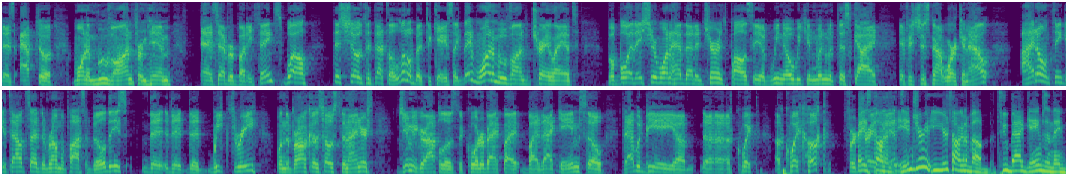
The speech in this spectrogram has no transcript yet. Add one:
as apt to want to move on from him as everybody thinks. Well, this shows that that's a little bit the case. Like they want to move on to Trey Lance. But boy, they sure want to have that insurance policy of we know we can win with this guy if it's just not working out. I don't think it's outside the realm of possibilities. The the, the week three when the Broncos host the Niners, Jimmy Garoppolo is the quarterback by by that game, so that would be a uh, a, a quick a quick hook for based Trey on Lance. an injury. You're talking about two bad games and then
